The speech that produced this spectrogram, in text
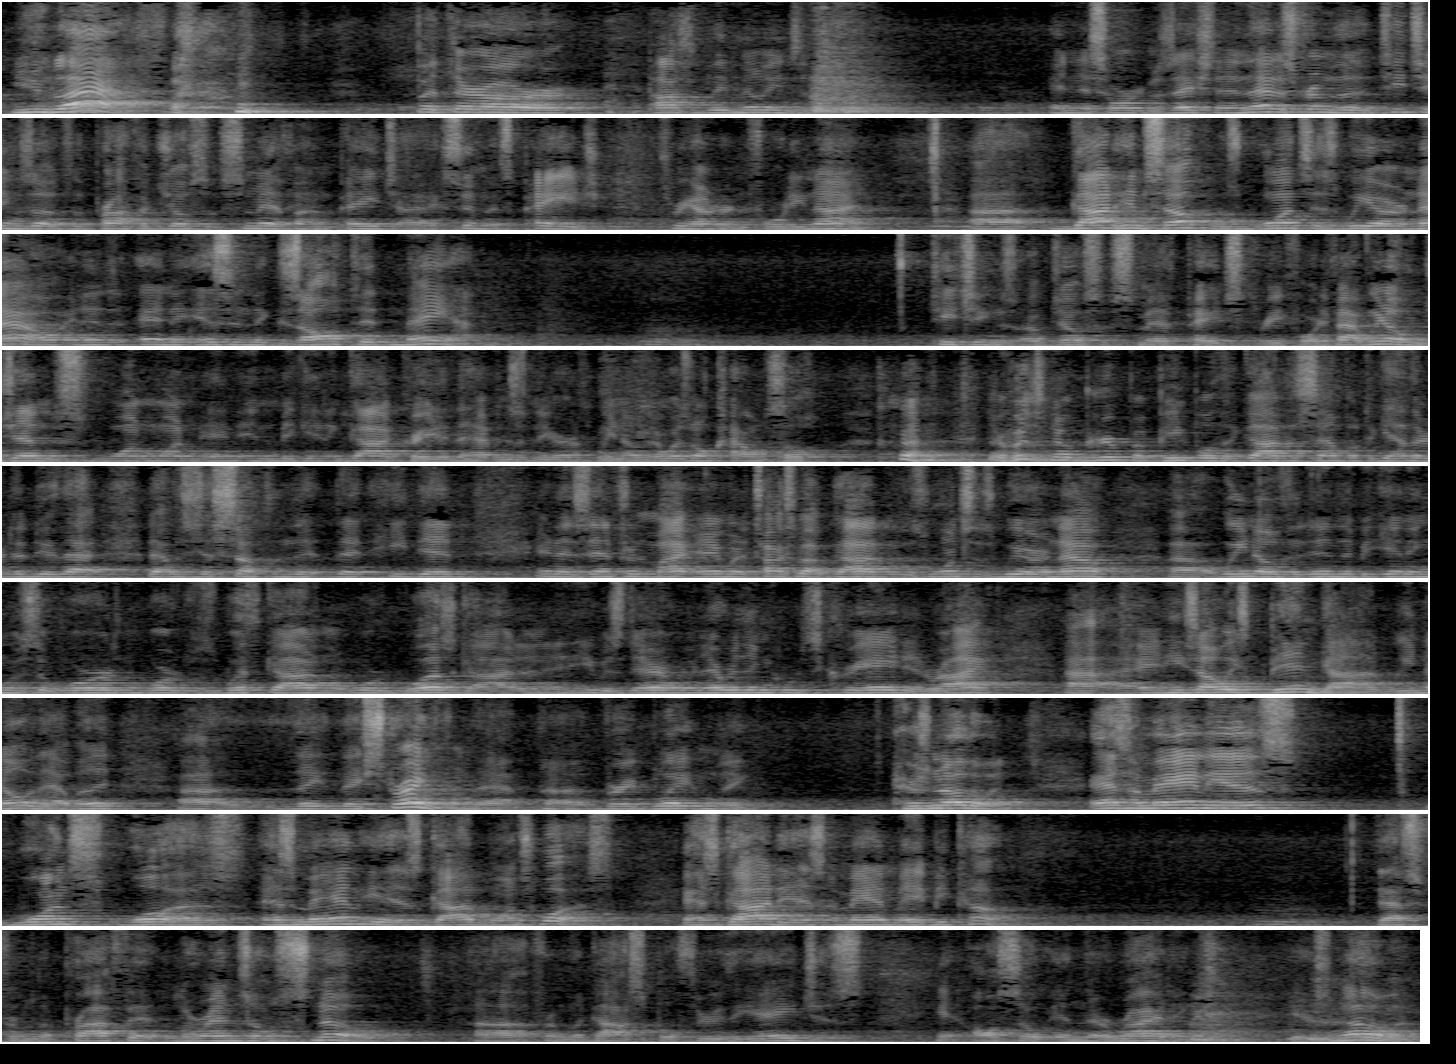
you laugh, but there are possibly millions of people in this organization. And that is from the teachings of the prophet Joseph Smith on page, I assume it's page 349. Uh, God himself was once as we are now and, and is an exalted man. Teachings of Joseph Smith, page 345. We know in Genesis 1 1, in, in the beginning, God created the heavens and the earth. We know there was no council. there was no group of people that God assembled together to do that. That was just something that, that he did in his infinite mind. And when it talks about God was once as we are now, uh, we know that in the beginning was the Word, and the Word was with God, and the Word was God, and he was there when everything was created, right? Uh, and he's always been God. We know that. But uh, they, they stray from that uh, very blatantly. Here's another one. As a man is, once was, as man is, God once was. As God is, a man may become. That's from the prophet Lorenzo Snow uh, from the Gospel Through the Ages, and also in their writings. Here's another one.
